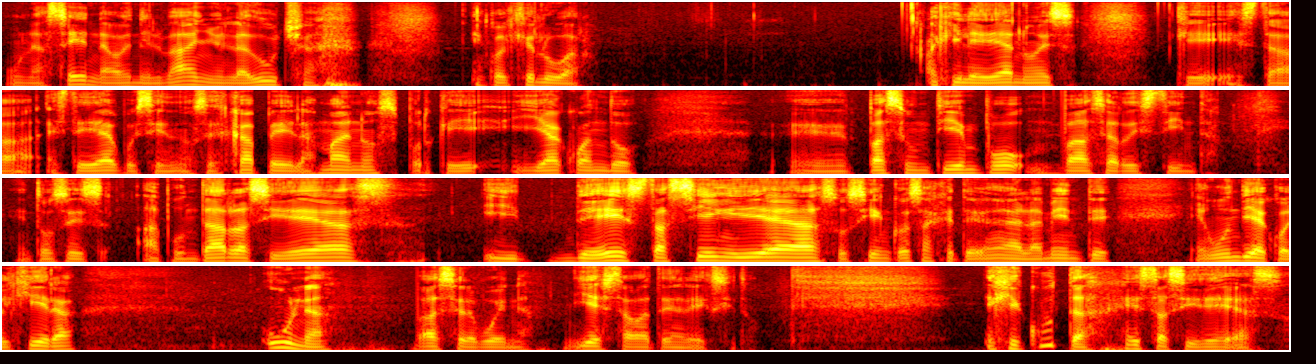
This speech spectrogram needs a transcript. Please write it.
una cena o en el baño, en la ducha, en cualquier lugar. Aquí la idea no es que esta, esta idea pues se nos escape de las manos, porque ya cuando eh, pase un tiempo va a ser distinta. Entonces, apuntar las ideas y de estas 100 ideas o 100 cosas que te vengan a la mente en un día cualquiera, una va a ser buena y esta va a tener éxito. Ejecuta estas ideas.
